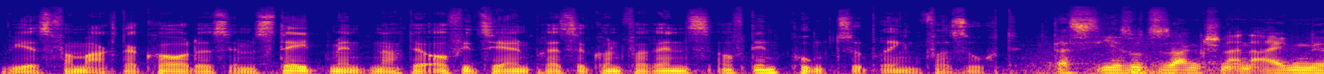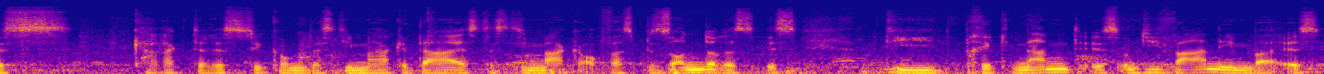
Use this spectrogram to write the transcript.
wie es Vermarkter Cordes im Statement nach der offiziellen Pressekonferenz auf den Punkt zu bringen versucht. Dass hier sozusagen schon ein eigenes Charakteristikum, dass die Marke da ist, dass die Marke auch was Besonderes ist, die prägnant ist und die wahrnehmbar ist,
